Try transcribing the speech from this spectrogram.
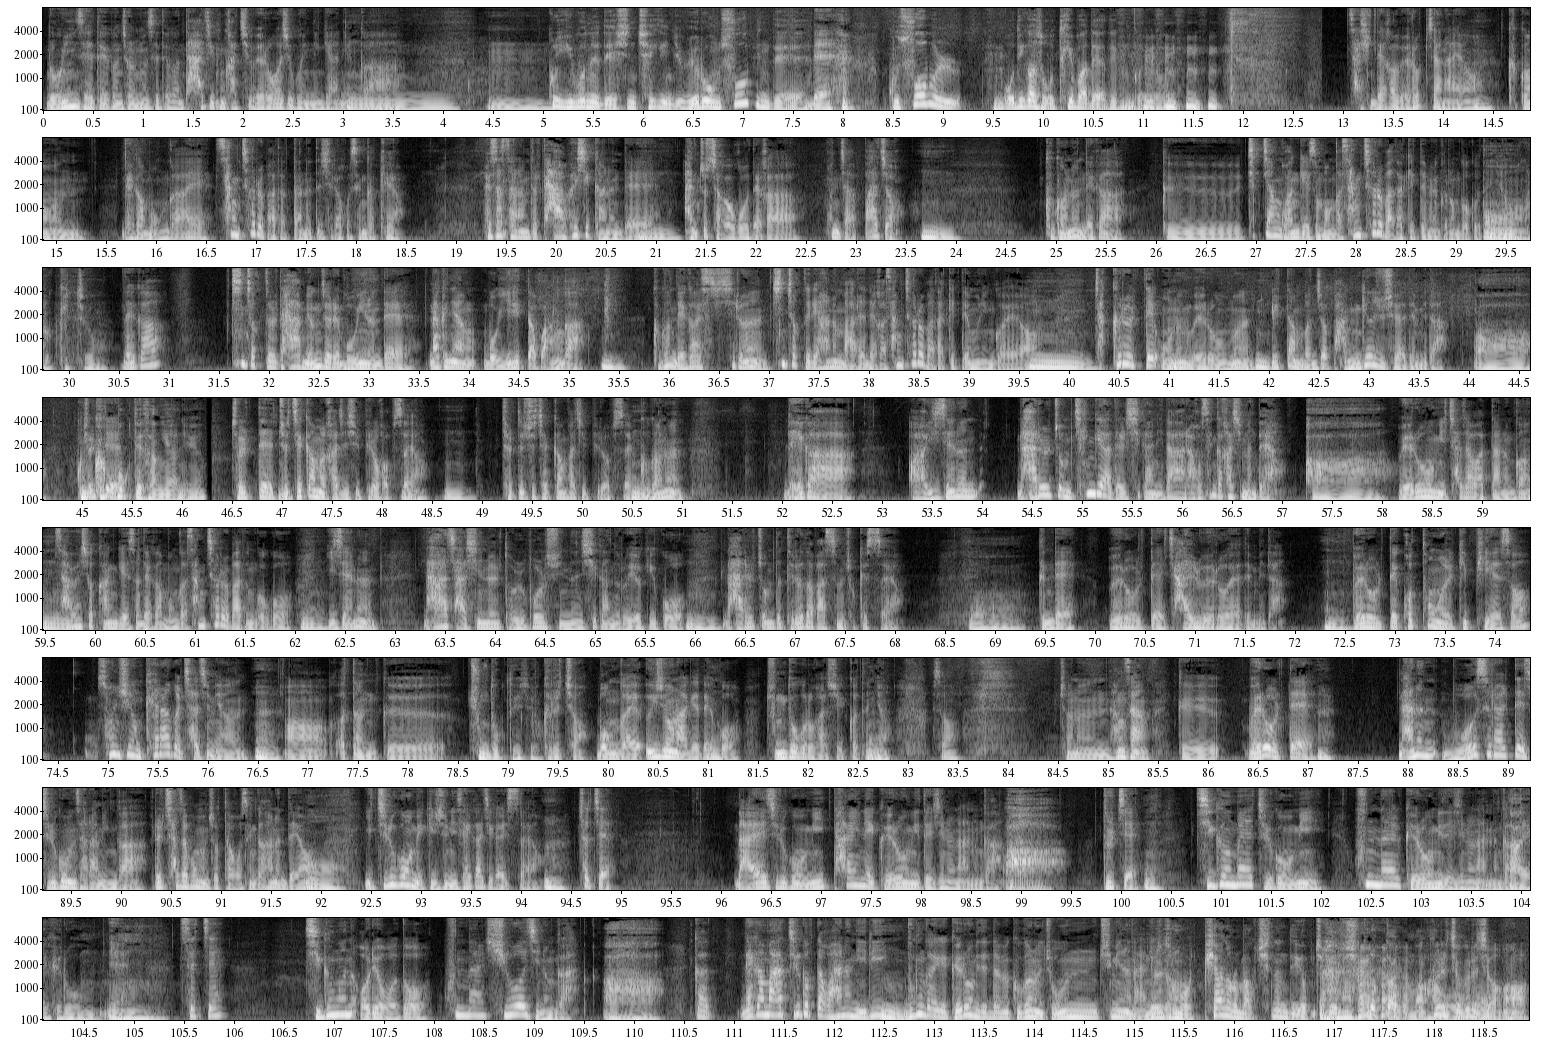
노인 세대건 젊은 세대건 다 지금 같이 외로워지고 있는 게 아닐까. 음. 음. 그리고 이번에 내신 책이 이제 외로움 수업인데. 네. 그 수업을 어디 가서 어떻게 받아야 되는 거예요? 사실 내가 외롭잖아요. 음. 그건 내가 뭔가에 상처를 받았다는 뜻이라고 생각해요. 회사 사람들 다 회식 가는데 음. 안 쫓아가고 내가 혼자 빠져. 음. 그거는 내가 그 직장 관계에서 뭔가 상처를 받았기 때문에 그런 거거든요. 어, 그렇겠죠. 내가 친척들 다 명절에 모이는데 나 그냥 뭐 일 있다고 안 가. 음. 그건 내가 실은 친척들이 하는 말에 내가 상처를 받았기 때문인 거예요. 음. 자, 그럴 때 오는 음. 외로움은 음. 일단 먼저 반겨주셔야 됩니다. 아, 절대, 극복 대상이 아니에요? 절대 음. 죄책감을 가지실 필요가 없어요. 음. 절대 죄책감 가질 필요 없어요. 그거는 내가 아, 이제는 나를 좀 챙겨야 될 시간이다라고 생각하시면 돼요. 아. 외로움이 찾아왔다는 건 음. 사회적 관계에서 내가 뭔가 상처를 받은 거고 음. 이제는 나 자신을 돌볼 수 있는 시간으로 여기고 음. 나를 좀 더 들여다봤으면 좋겠어요. 오. 근데 외로울 때 잘 외로워야 됩니다. 음. 외로울 때 고통을 기피해서 손쉬운 쾌락을 찾으면 음. 어 어떤 그 중독되죠. 그렇죠. 뭔가에 의존하게 되고 음. 중독으로 갈 수 있거든요. 그래서 저는 항상 그 외로울 때 네. 나는 무엇을 할 때 즐거운 사람인가를 찾아보면 좋다고 생각하는데요. 어. 이 즐거움의 기준이 세 가지가 있어요. 음. 첫째, 나의 즐거움이 타인의 괴로움이 되지는 않은가. 아. 둘째, 음. 지금의 즐거움이 훗날 괴로움이 되지는 않는가. 나의 괴로움. 예. 음. 셋째, 지금은 어려워도 훗날 쉬워지는가. 아. 그러니까 내가 막 즐겁다고 하는 일이 음. 누군가에게 괴로움이 된다면 그거는 좋은 취미는 아니죠. 예를 들어 뭐 피아노를 막 치는데 옆집에 시끄럽다고 막 그렇죠. 그렇죠. 어.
